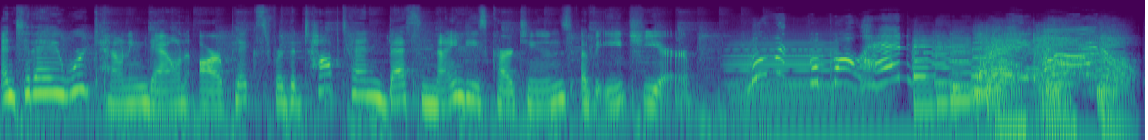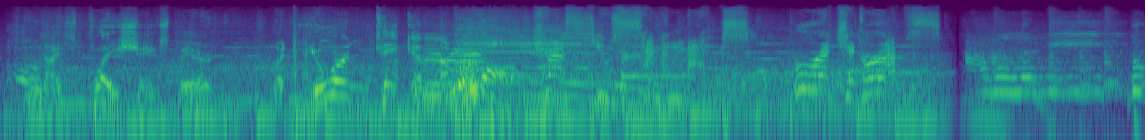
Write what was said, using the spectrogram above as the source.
and today we're counting down our picks for the top 10 best 90s cartoons of each year. Move it, football head! Hey, Arnold! Nice play, Shakespeare, but you're taking the ball. Curse you, Salmon Max! Wretched raps! I wanna be the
